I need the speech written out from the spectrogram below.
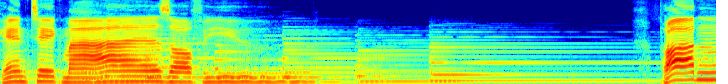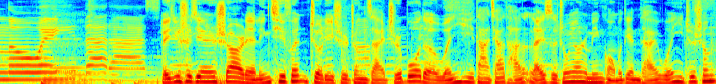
Can't take my eyes off of you. Pardon the way that I 北京时间十二点零七分，这里是正在直播的文艺大家谈，来自中央人民广播电台文艺之声。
